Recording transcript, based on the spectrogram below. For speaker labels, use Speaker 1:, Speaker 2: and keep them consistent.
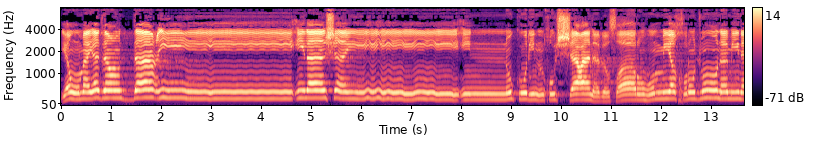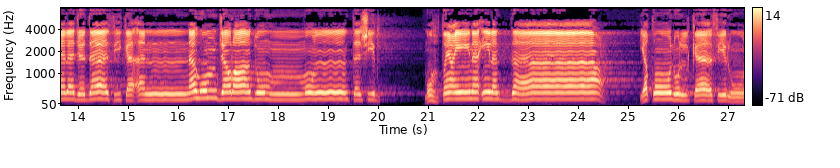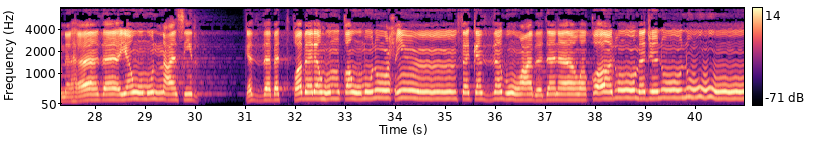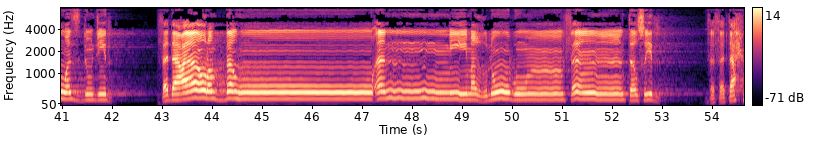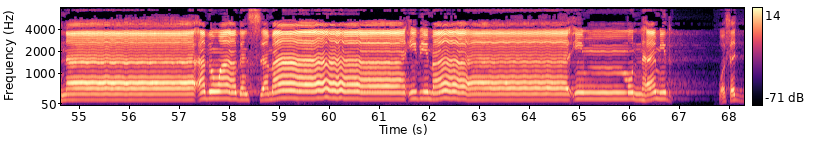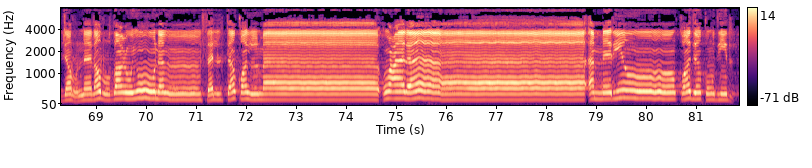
Speaker 1: يوم يدعو الداعي إلى شيء نكر خش عن أبصارهم يخرجون من الأجداث كأنهم جراد منتشر مهطعين إلى الداع يقول الكافرون هذا يوم عسر كذبت قبلهم قوم نوح فكذبوا عبدنا وقالوا مجنون وازدجر. فدعا ربه أني مغلوب فانتصر. ففتحنا أبواب السماء بماء منهمر وفجرنا الأرض عيونا فالتقى الماء على أمر قد قدر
